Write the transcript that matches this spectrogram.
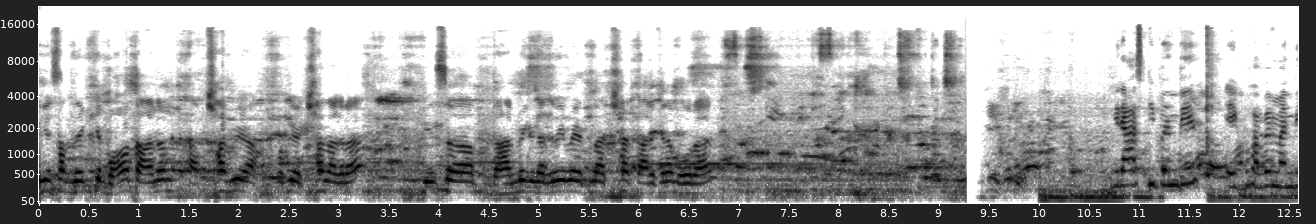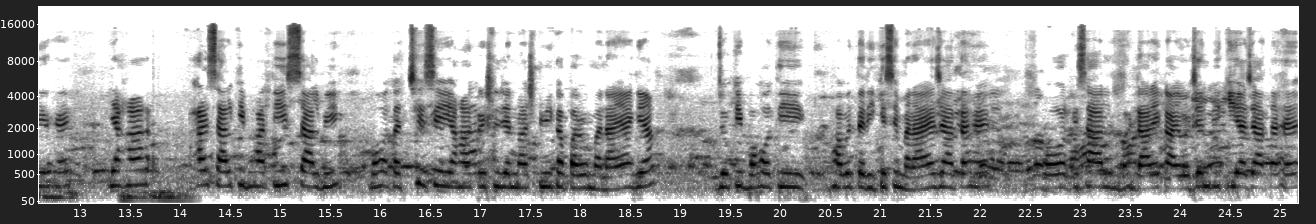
ये सब देख के बहुत आनंद अच्छा भी हमको भी अच्छा लग रहा है। इस धार्मिक नगरी में इतना अच्छा कार्यक्रम हो रहा है। विरासती मंदिर, एक भव्य मंदिर है। यहाँ हर साल की भांति इस साल भी बहुत अच्छे से यहाँ कृष्ण जन्माष्टमी का पर्व मनाया गया, जो कि बहुत ही भव्य तरीके से मनाया जाता है और विशाल भंडारे का आयोजन भी किया जाता है।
